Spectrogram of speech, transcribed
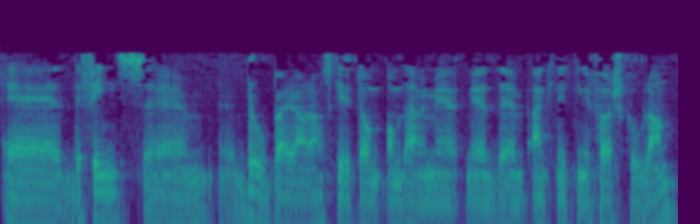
Eh, det finns, eh, Broberg har skrivit om, om det här med, med anknytning i förskolan.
